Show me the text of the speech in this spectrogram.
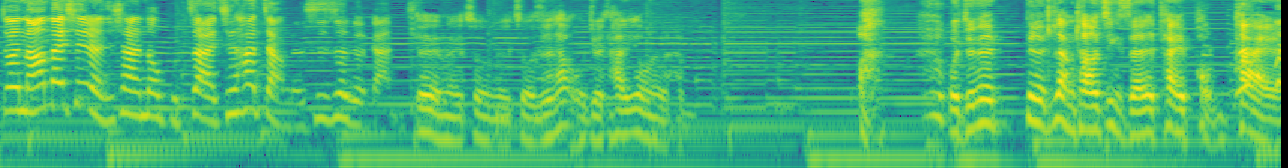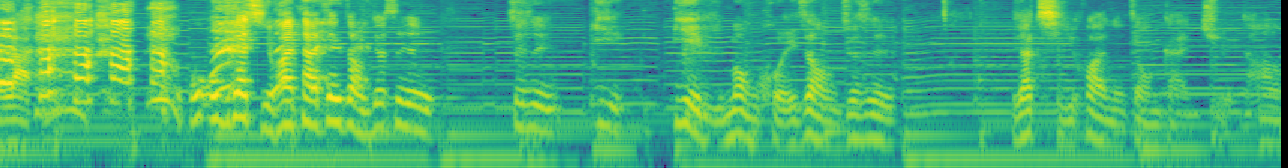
对，然后那些人现在都不在，其实他讲的是这个感觉。对，没错没错。只是他，我觉得他用的很，我觉得那个浪淘尽实在是太澎湃了啦。我我比较喜欢他这种，就是就是夜夜里梦回这种，就是比较奇幻的这种感觉。然后，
